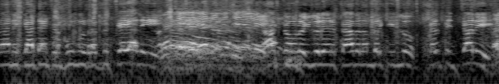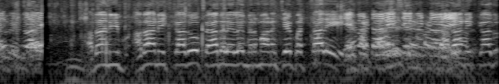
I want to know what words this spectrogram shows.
అదానికి కేటాయించిన భూములు రద్దు చేయాలి. రాష్ట్రంలో ఇల్లు లేని పేదలందరికీ ఇల్లు కల్పించాలి. అదాని అదానికి కాదు పేదల ఇళ్ళ నిర్మాణం చేపట్టాలి. అదానికి కాదు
